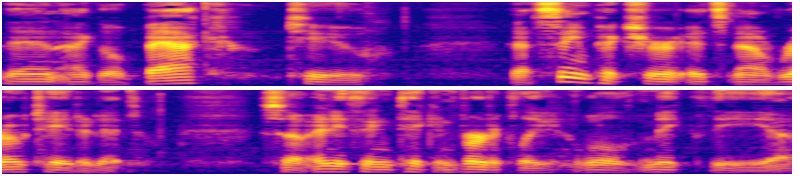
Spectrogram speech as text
then I go back to that same picture, it's now rotated it. So anything taken vertically will make the uh,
